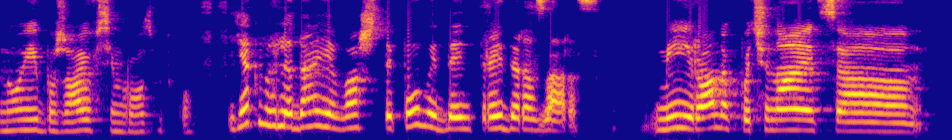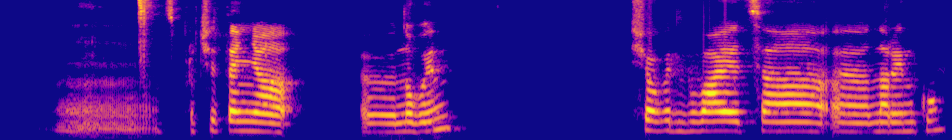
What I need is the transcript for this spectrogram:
Ну і бажаю всім розвитку. Як виглядає ваш типовий день трейдера зараз? Мій ранок починається з прочитання новин, що відбувається на ринку.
